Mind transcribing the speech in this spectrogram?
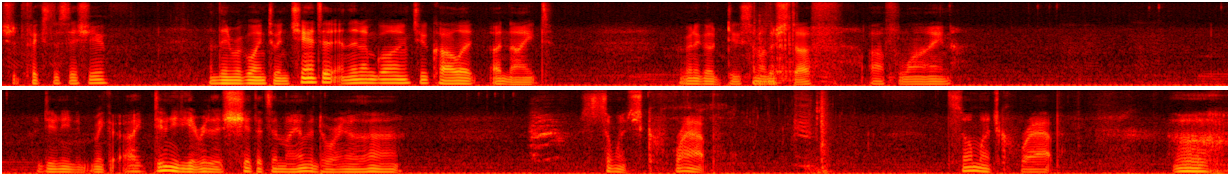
Should fix this issue. And then we're going to enchant it, and then I'm going to call it a night. We're going to go do some other stuff offline. I do need to make, I do need to get rid of this shit that's in my inventory, I know that. So much crap. So much crap. Ugh.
